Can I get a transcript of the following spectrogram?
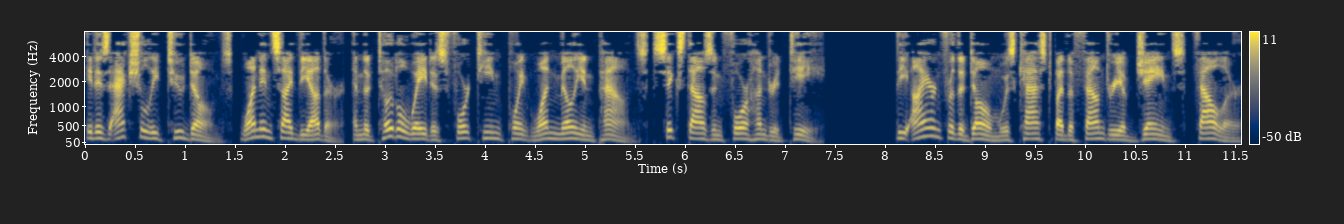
It is actually two domes, one inside the other, and the total weight is 14.1 million pounds 6,400 t. The iron for the dome was cast by the foundry of Janes, Fowler,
